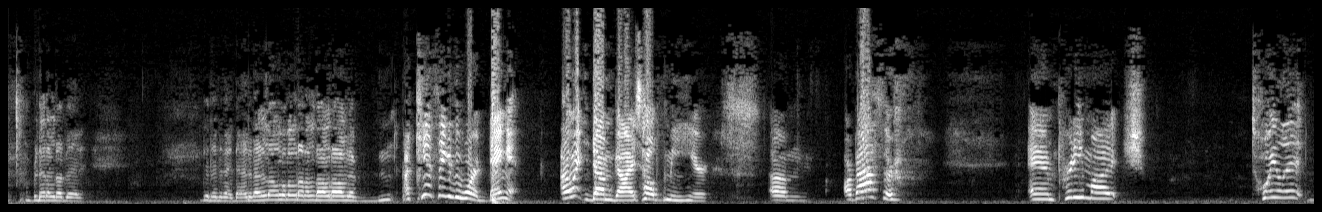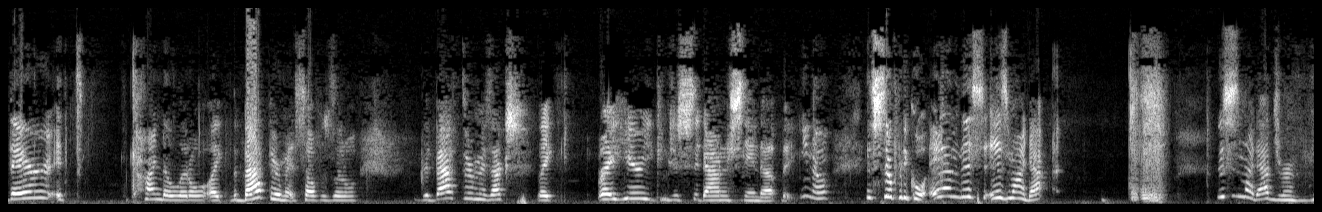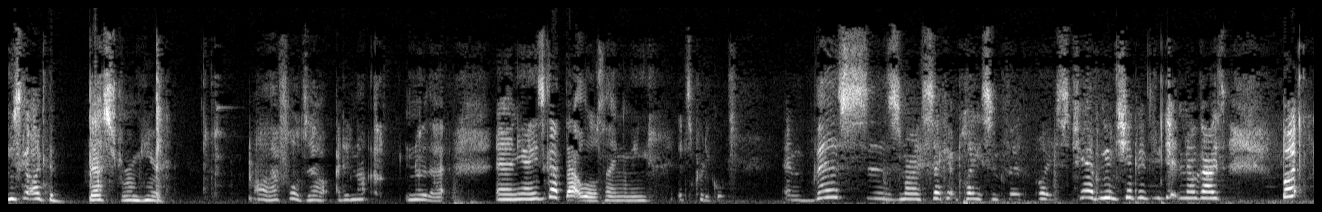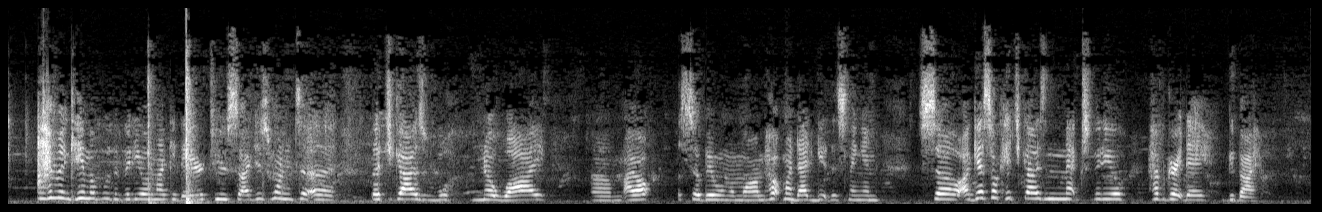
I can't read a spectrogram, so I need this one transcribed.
I can't think of the word. Dang it! I went dumb, guys. Help me here. Um, our bathroom and pretty much toilet there. It's kind of little. Like the bathroom itself is little. The bathroom is actually like right here. You can just sit down and stand up, but you know it's still pretty cool. And this is my dad. This is my dad's room. He's got like the best room here. Oh, that folds out. I did not know that. And yeah, he's got that little thing. I mean, it's pretty cool. And this is my second place and fifth place championship, if you didn't know, guys. But I haven't came up with a video in like a day or two, so I just wanted to uh, let you guys know why. Um, I also been with my mom, helped my dad get this thing in. So I guess I'll catch you guys in the next video. Have a great day. Goodbye.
